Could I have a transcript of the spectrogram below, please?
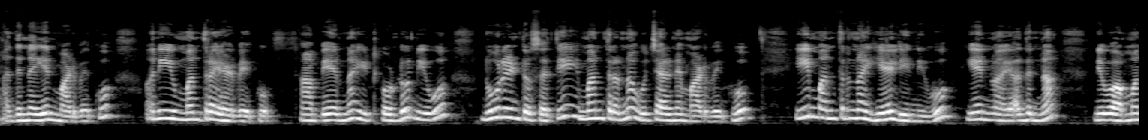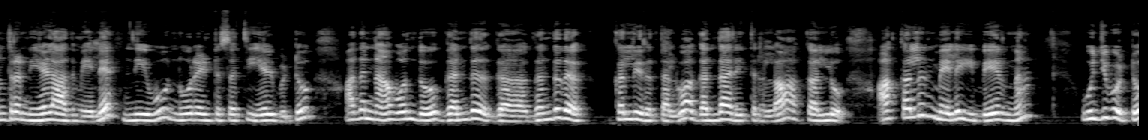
ಅದನ್ನು ಏನು ಮಾಡಬೇಕು? ನೀವು ಮಂತ್ರ ಹೇಳಬೇಕು. ಆ ಬೇರನ್ನ ಇಟ್ಕೊಂಡು ನೀವು ನೂರೆಂಟು ಸತಿ ಈ ಮಂತ್ರನ ಉಚ್ಚಾರಣೆ ಮಾಡಬೇಕು. ಈ ಮಂತ್ರನ ಹೇಳಿ ನೀವು ಏನು ಅದನ್ನು ನೀವು ಆ ಮಂತ್ರನ ಹೇಳಾದ ಮೇಲೆ ನೀವು ನೂರೆಂಟು ಸತಿ ಹೇಳ್ಬಿಟ್ಟು ಅದನ್ನು ಒಂದು ಗಂಧ ಗಂಧದ ಕಲ್ಲಿರುತ್ತಲ್ವ? ಗಂಧ ಅರಿತಿರಲ್ಲ ಆ ಕಲ್ಲು. ಆ ಕಲ್ಲಿನ ಮೇಲೆ ಈ ಬೇರನ್ನ ಉಜ್ಜಿಬಿಟ್ಟು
